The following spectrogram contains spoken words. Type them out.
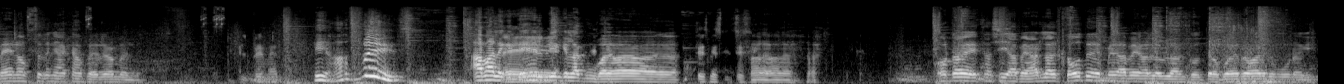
menos te tenías que hacer realmente. El primer. ¿Qué haces? Ah, vale, que Eh, tienes el blink en la Q. Vale, vale, vale. Sí, sí, sí, sí. Vale, vale. Otra vez así, a pegarle al tote en vez de a pegarle al blanco. Te lo puedes robar de uno aquí.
